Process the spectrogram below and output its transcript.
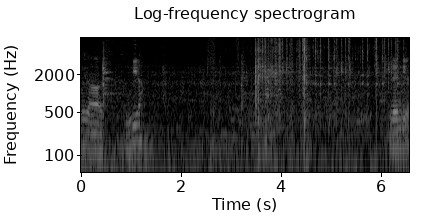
Bây giờ xuống đĩa. Lên đĩa.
